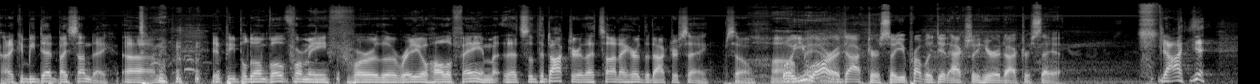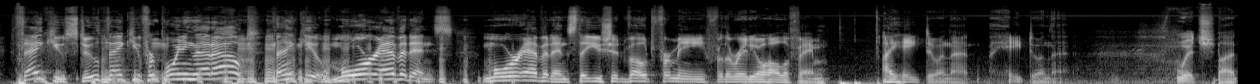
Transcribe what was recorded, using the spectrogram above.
I could be dead by Sunday um, if people don't vote for me for the Radio Hall of Fame. That's what the doctor. That's what I heard the doctor say. So, well, you man. are a doctor, so you probably did actually hear a doctor say it. Ah, yeah. Thank you, Stu. Thank you for pointing that out. Thank you. More evidence. More evidence that you should vote for me for the Radio Hall of Fame. I hate doing that. I hate doing that. Which, But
